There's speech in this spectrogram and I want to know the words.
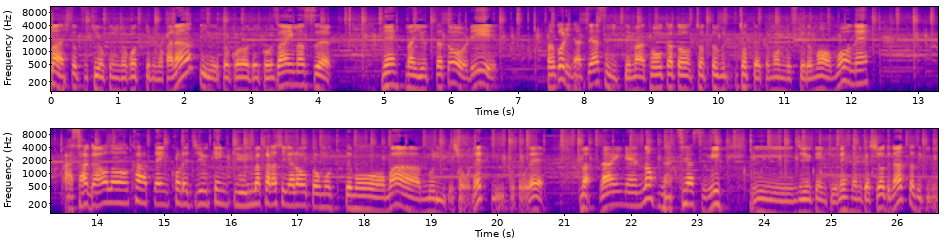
まあ一つ記憶に残ってるのかなっていうところでございます。ね、まあ言った通り、残り夏休みってまあ10日とちょっとぐ、ちょっとやと思うんですけども、もうね、朝顔のカーテン、これ自由研究今からしやろうと思っても、まあ無理でしょうねっていうことで、まあ来年の夏休み、いい自由研究ね、何かしようってなった時に、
